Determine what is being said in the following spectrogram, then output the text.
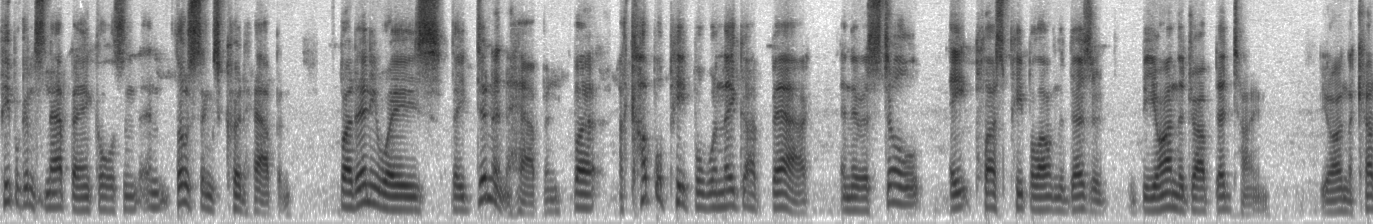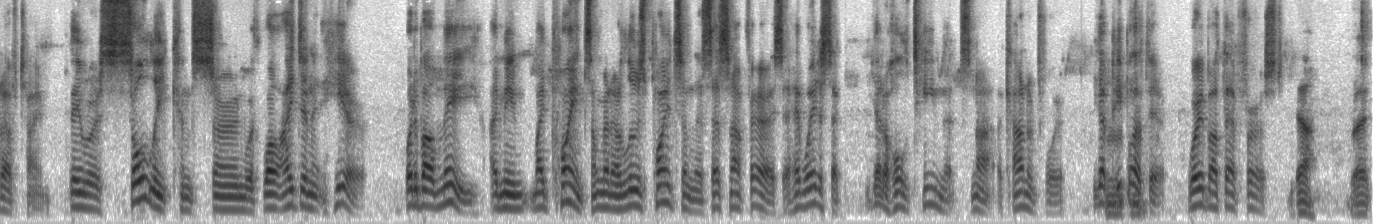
people can snap ankles, and and those things could happen. But, anyways, they didn't happen. But a couple people, when they got back, and there was still eight plus people out in the desert beyond the drop dead time, beyond the cutoff time, they were solely concerned with, well, I didn't hear. What about me? I mean, my points, I'm going to lose points on this. That's not fair. I said, hey, wait a second. You got a whole team that's not accounted for. You got mm-hmm. people out there. Worry about that first. Yeah, right.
